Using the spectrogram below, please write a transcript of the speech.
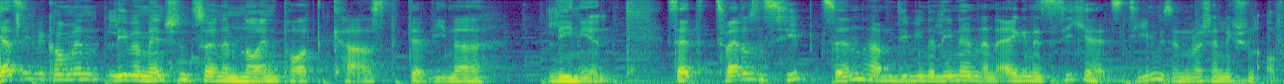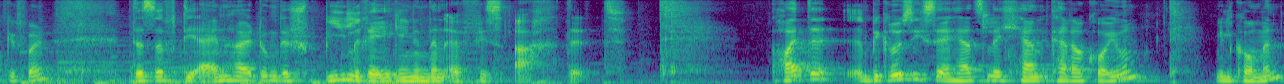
Herzlich willkommen, liebe Menschen, zu einem neuen Podcast der Wiener Linien. Seit 2017 haben die Wiener Linien ein eigenes Sicherheitsteam, ist Ihnen wahrscheinlich schon aufgefallen, das auf die Einhaltung der Spielregeln in den Öffis achtet. Heute begrüße ich sehr herzlich Herrn Karakoyun. Willkommen.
